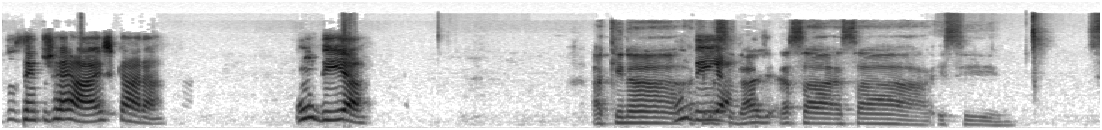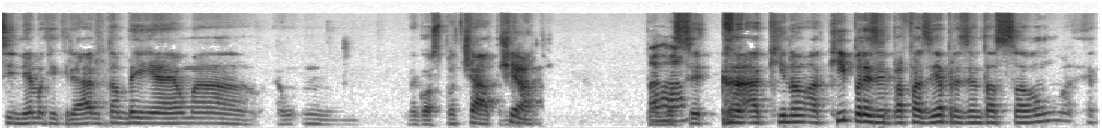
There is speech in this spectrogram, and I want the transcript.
200 reais, cara. Um dia. Aqui na, Um aqui na dia. cidade, essa, essa, esse cinema que criaram também é uma, é um- negócio para teatro. Teatro. Então Aham. você aqui não, aqui, por exemplo, para fazer a apresentação é a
